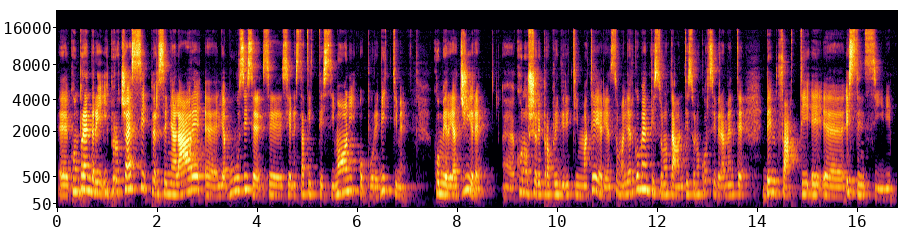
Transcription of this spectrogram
eh, comprendere i processi per segnalare eh, gli abusi se, se siano stati testimoni oppure vittime, come reagire eh, conoscere i propri diritti in materia, insomma gli argomenti sono tanti, sono corsi veramente ben fatti e eh, estensivi.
